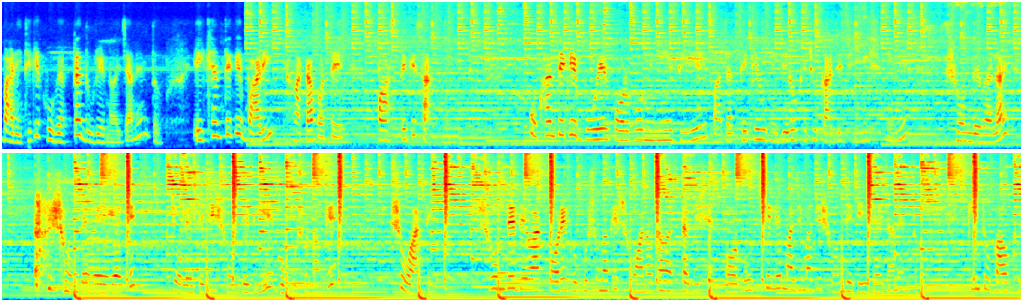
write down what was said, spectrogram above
বাড়ি থেকে খুব একটা দূরে নয়, জানেন তো? এইখান থেকে বাড়ি হাঁটা পথে পাঁচ থেকে সাত মিনিট। ওখান থেকে বইয়ের পর্ব নিয়ে দিয়ে বাজার থেকেও নিজেরও কিছু কাজের জিনিস এনে সন্ধেবেলায় সন্ধে হয়ে গেছে, চলে এসেছি সন্ধে দিয়ে গোপুসোনাকে শোয়াতে। সন্ধে দেওয়ার পরে গোপুসোনাকে শোয়ানোটাও একটা বিশেষ পর্ব। ছেলে মাঝে মাঝে সন্ধে দিয়ে যায়, জানেন তো? কিন্তু কাউকে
